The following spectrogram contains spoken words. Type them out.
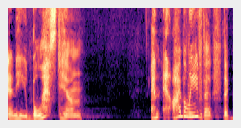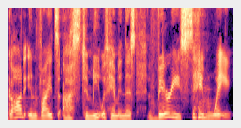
and he blessed him. And, and, I believe that, that God invites us to meet with him in this very same way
